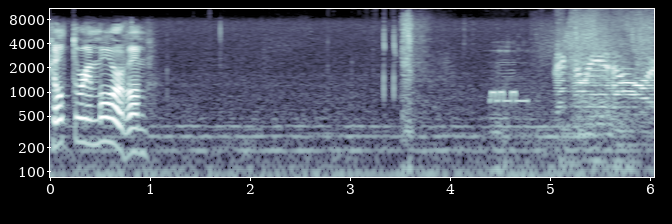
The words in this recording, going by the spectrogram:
Killed three more of them. Victory is ours.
